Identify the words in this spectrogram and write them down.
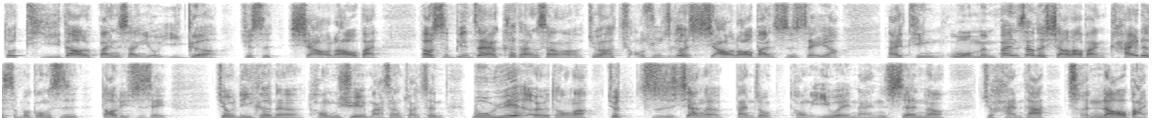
都提到了班上有一个就是小老板。”老师便在课堂上哦，就要找出这个小老板是谁啊？来听我们班上的小老板开的什么公司，到底是谁？就立刻呢，同学马上转身，不约而同啊，就指向了班中同一位男生哦，就喊他陈老板。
